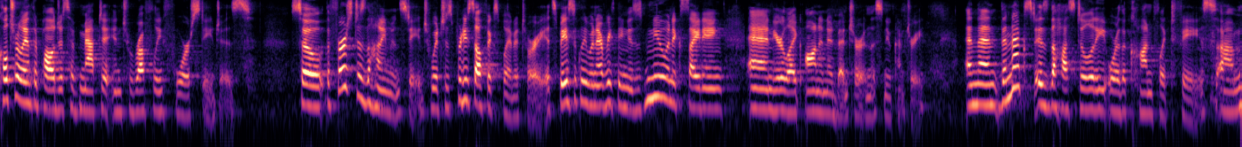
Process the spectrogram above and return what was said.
cultural anthropologists have mapped it into roughly four stages. So the first is the honeymoon stage, which is pretty self-explanatory. It's basically when everything is new and exciting and you're like on an adventure in this new country. And then the next is the hostility or the conflict phase, um,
